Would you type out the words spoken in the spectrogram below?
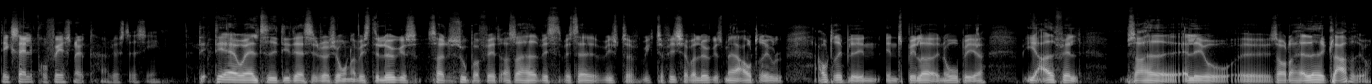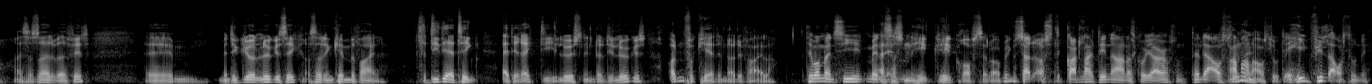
det er ikke særlig professionelt, har jeg lyst til at sige. Det, det er jo altid i de der situationer. Hvis det lykkes, så er det super fedt. Og så havde, hvis, hvis øh, Victor, Victor Fischer var lykkes med at afdrive, afdrible en, en spiller, en OB'er, i eget felt, så havde alle jo, øh, så var der alle havde klappet jo. Altså, så havde det været fedt. Øh, men det gjorde, lykkedes ikke, og så er det en kæmpe fejl. Så de der ting er det rigtige løsning, når de lykkes, og den forkerte, når det fejler. Det må man sige. Men, altså sådan helt, helt groft sat op, ikke? Så er det også godt lagt ind af Anders K. Jacobsen. Den der afslutning. afslutning. Det er helt vildt afslutning.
